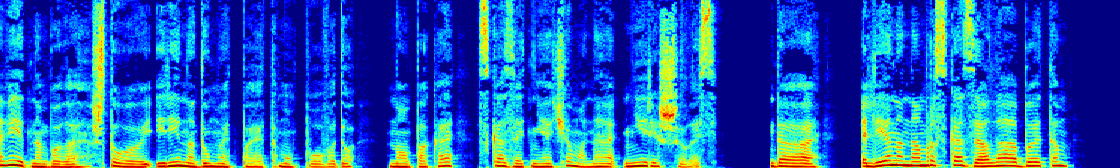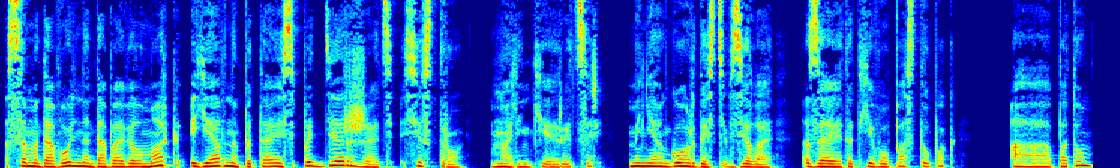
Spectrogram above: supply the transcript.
Видно было, что Ирина думает по этому поводу, но пока сказать ни о чем она не решилась. «Да, Лена нам рассказала об этом», — самодовольно добавил Марк, явно пытаясь поддержать сестру. «Маленький рыцарь, меня гордость взяла за этот его поступок. А потом...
